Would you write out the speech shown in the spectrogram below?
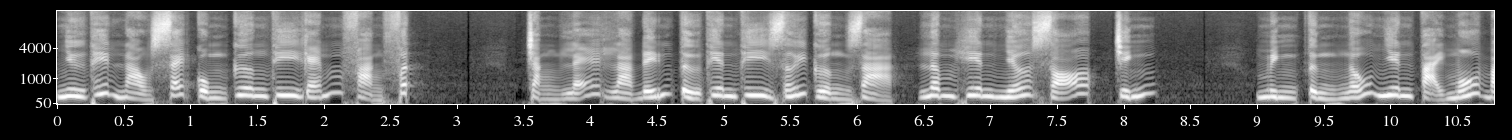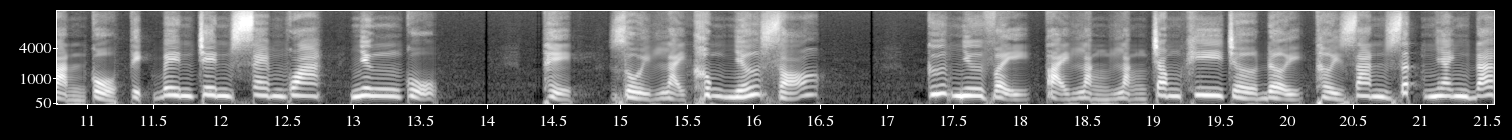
như thế nào sẽ cùng cương thi kém phản phất? Chẳng lẽ là đến từ thiên thi giới cường giả, Lâm Hiên nhớ rõ, chính. Mình từng ngẫu nhiên tại mố bản cổ tịch bên trên xem qua, nhưng cụ thể rồi lại không nhớ rõ. Cứ như vậy tại lặng lặng trong khi chờ đợi thời gian rất nhanh đã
